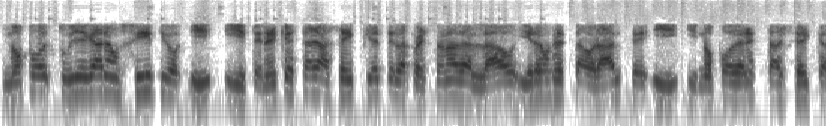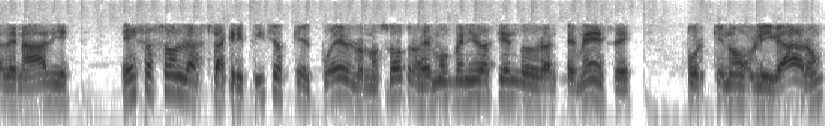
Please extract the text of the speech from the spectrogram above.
no po- tú llegar a un sitio y, y tener que estar a seis pies de la persona de al lado, ir a un restaurante y, y no poder estar cerca de nadie. Esos son los sacrificios que el pueblo, nosotros hemos venido haciendo durante meses porque nos obligaron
